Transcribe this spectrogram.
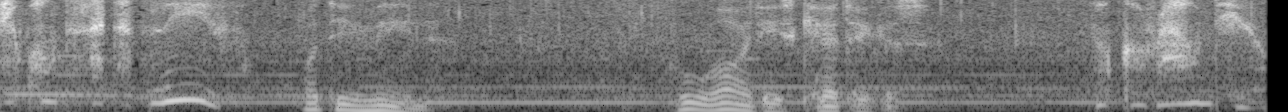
They won't let us leave. What do you mean? Who are these caretakers? Look around you.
